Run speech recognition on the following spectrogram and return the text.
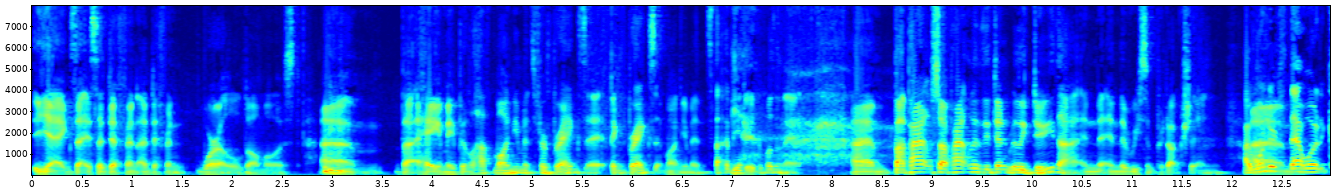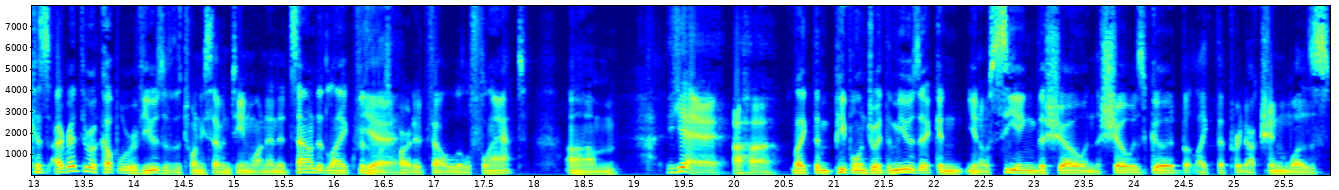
Yeah, exactly. It's a different a different world almost. Mhm. Um, but hey, maybe they'll have monuments for Brexit, big Brexit monuments. That'd be Yeah. good, wasn't it? Um, but apparently, so apparently they didn't really do that in in the recent production. I wonder Um, if that would because I read through a couple reviews of the 2017 one, and it sounded like for the Yeah. most part it fell a little flat. Um, Yeah, uh huh. like the people enjoyed the music and you know seeing the show, and the show is good, but like the production was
